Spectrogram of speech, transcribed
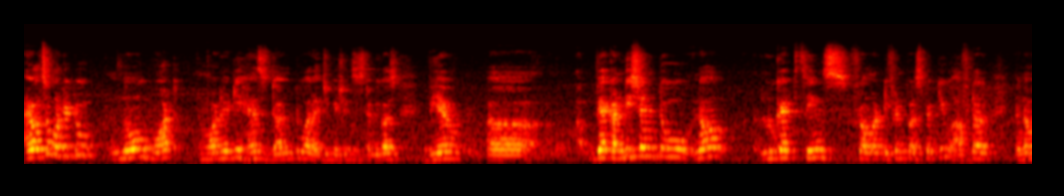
I also wanted to know what modernity has done to our education system because we have uh, we are conditioned to you know look at things from a different perspective after you know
